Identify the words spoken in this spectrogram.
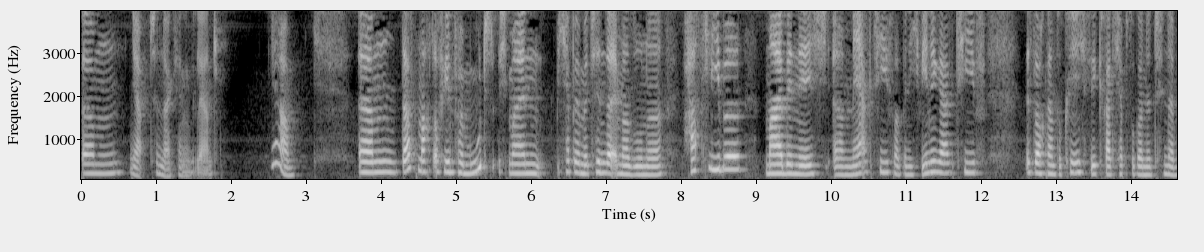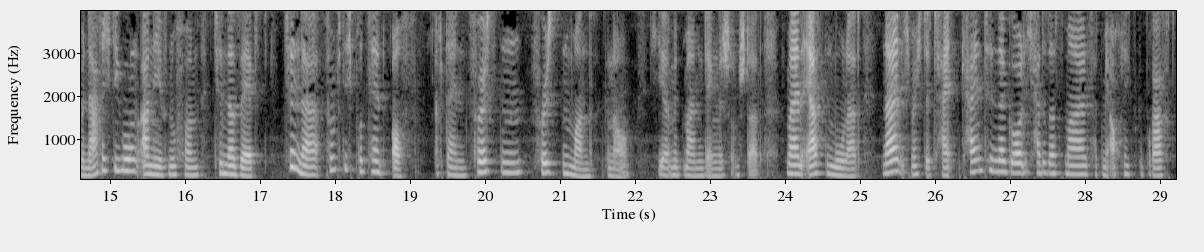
ähm, ja, Tinder kennengelernt. Ja, ähm, das macht auf jeden Fall Mut. Ich meine, ich habe ja mit Tinder immer so eine Hassliebe. Mal bin ich äh, mehr aktiv, mal bin ich weniger aktiv. Ist auch ganz okay. Ich sehe gerade, ich habe sogar eine Tinder-Benachrichtigung. Ah, nee, nur von Tinder selbst. Tinder, 50% off auf deinen firsten, firsten month, genau. Hier mit meinem Denglisch am Start. Für meinen ersten Monat. Nein, ich möchte kein Tinder Gold. Ich hatte das mal, es hat mir auch nichts gebracht.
